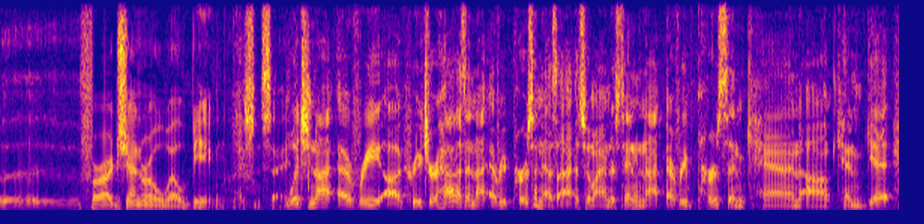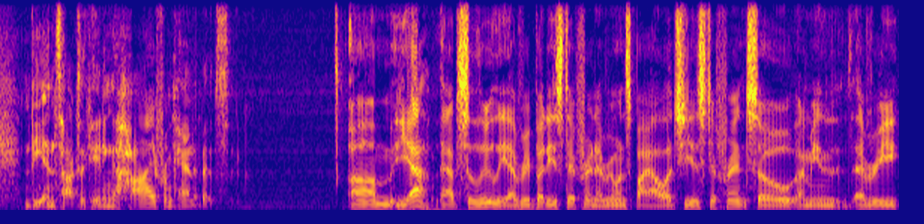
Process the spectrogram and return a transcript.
uh, for our general well-being I should say Which not every uh, creature has, and not every person has. Uh, to my understanding, not every person can uh, can get the intoxicating high from cannabis. Um, yeah absolutely. Everybody's different. Everyone's biology is different. So I mean every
